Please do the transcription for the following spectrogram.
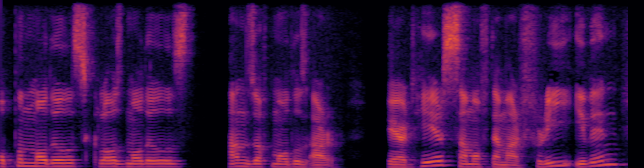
open models, closed models, tons of models are shared here. Some of them are free even.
